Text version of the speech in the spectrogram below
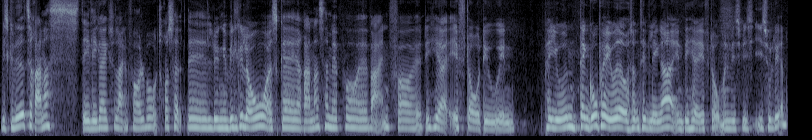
Vi skal videre til Randers. Det ligger ikke så langt fra Aalborg. Trods alt, det Lynge, hvilke lov og skal Randers have med på vejen for det her efterår? Det er jo en perioden. Den gode periode er jo sådan set længere end det her efterår, men hvis vi isolerer det?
